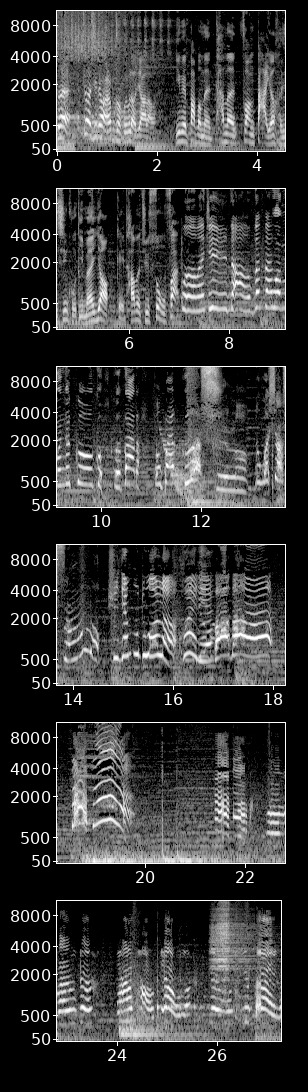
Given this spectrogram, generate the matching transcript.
对，这今天晚上不可回不了家了。因为爸爸们他们放大羊很辛苦，你们要给他们去送饭。我们知道爸爸，我们的哥哥和爸爸都快饿死了，都快下山了，时间不多了，快点，爸爸，爸爸！爸爸，我们的羊跑掉了，任务失败了。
